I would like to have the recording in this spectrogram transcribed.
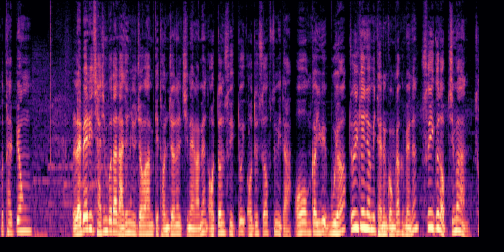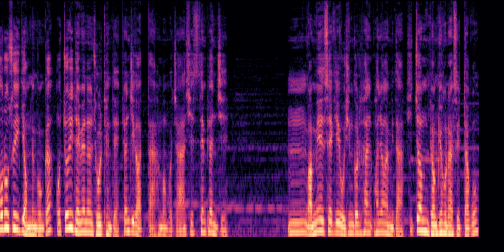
포탈뿅 레벨이 자신보다 낮은 유저와 함께 던전을 진행하면 어떤 수익도 얻을 수 없습니다. 어, 그러니까 이게 뭐야? 쫄 개념이 되는 건가? 그러면은 수익은 없지만 서로 수익이 없는 건가? 어, 쫄이 되면은 좋을 텐데. 편지가 왔다. 한번 보자. 시스템 편지. 음, 완미의 세계에 오신 걸 환- 환영합니다. 시점 변경을 할 수 있다고?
